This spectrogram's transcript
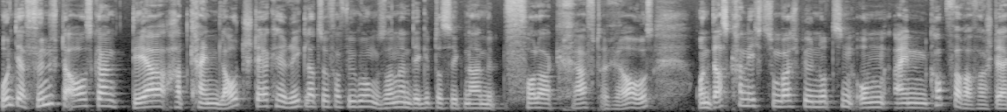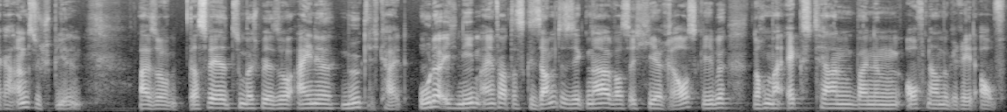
Und der fünfte Ausgang, der hat keinen Lautstärkeregler zur Verfügung, sondern der gibt das Signal mit voller Kraft raus. Und das kann ich zum Beispiel nutzen, um einen Kopfhörerverstärker anzuspielen. Also das wäre zum Beispiel so eine Möglichkeit. Oder ich nehme einfach das gesamte Signal, was ich hier rausgebe, nochmal extern bei einem Aufnahmegerät auf.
